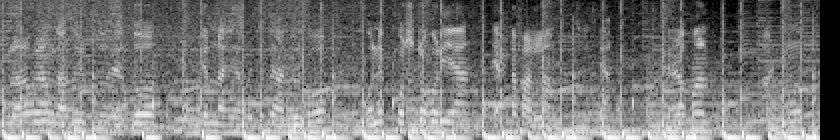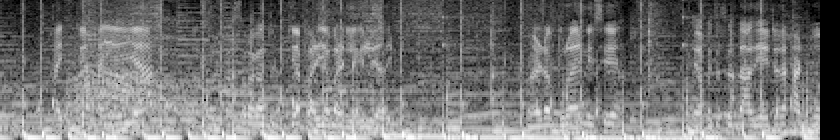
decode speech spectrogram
পুরানো হইলাম গাছের উঠতে এত না হয়ে হইতেছে, আমি উঠবো অনেক কষ্ট করিয়া একটা পারলাম সুইতা এখন হাঁটমু খাইতে খাইয়া তারপরে গাছের আগা দুটিয়া পারিয়া বাড়ি লাগে আর এটা বুড়াই নিছে হইতেছে দাদি এটা হাঁটবো।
